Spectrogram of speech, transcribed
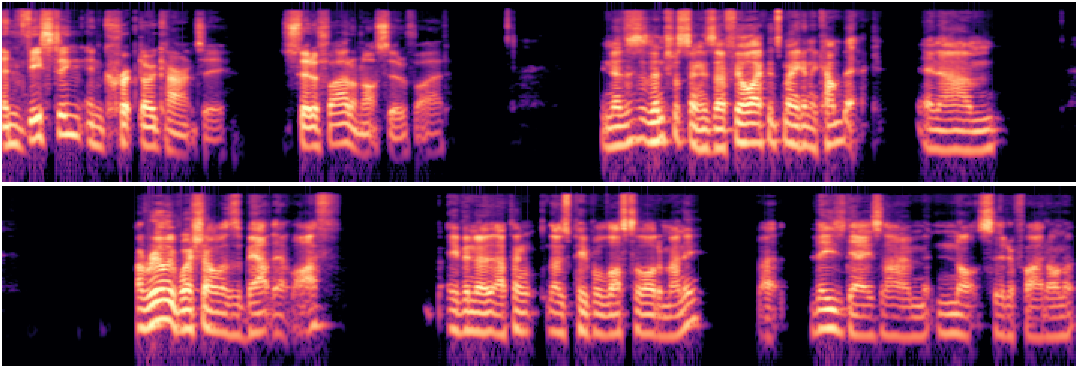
Investing in cryptocurrency. Certified or not certified? You know, this is interesting, because I feel like it's making a comeback, and um, I really wish I was about that life. Even though I think those people lost a lot of money, but these days I'm not certified on it.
